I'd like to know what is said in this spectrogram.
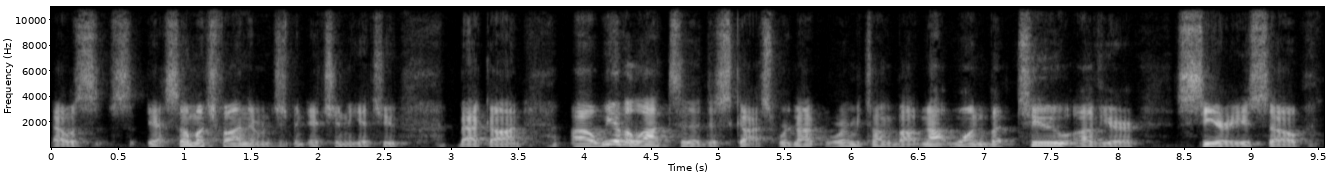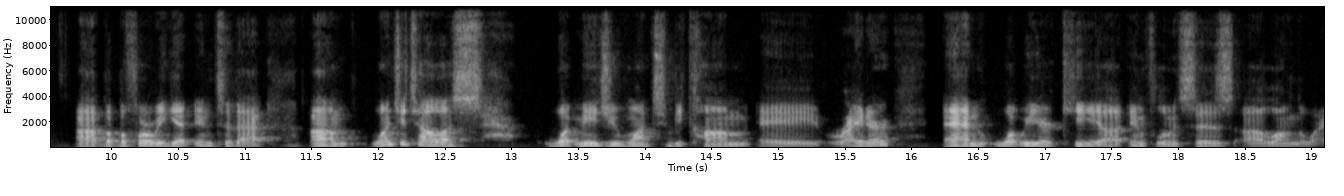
that was yeah so much fun and we've just been itching to get you back on uh, we have a lot to discuss we're not we're going to be talking about not one but two of your series so uh, but before we get into that um, why don't you tell us what made you want to become a writer and what were your key uh, influences uh, along the way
